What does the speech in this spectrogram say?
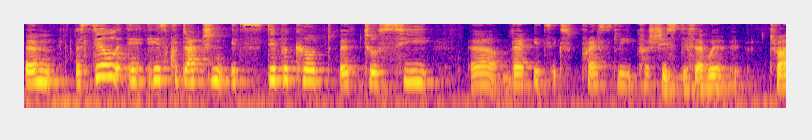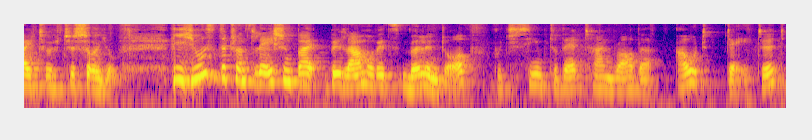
Um, still, his production, it's difficult uh, to see uh, that it's expressly fascist, I will try to, to show you. He used the translation by Wilamowitz Moellendorff, which seemed to that time rather outdated,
